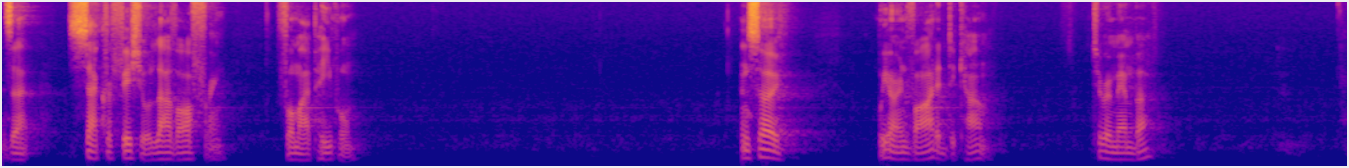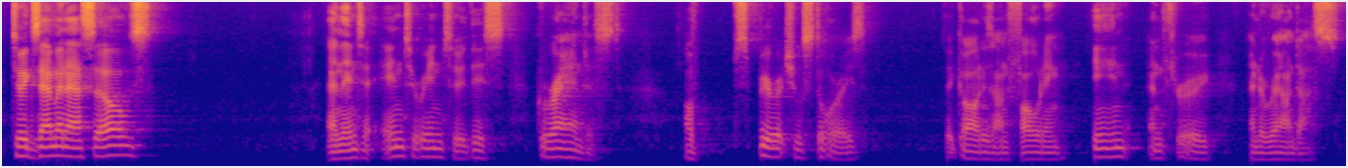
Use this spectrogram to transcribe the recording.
as a sacrificial love offering for my people. And so we are invited to come, to remember, to examine ourselves, and then to enter into this grandest of spiritual stories that God is unfolding in and through and around us.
